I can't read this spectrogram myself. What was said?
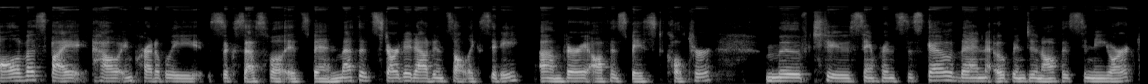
all of us by how incredibly successful it's been. Method started out in Salt Lake City, um, very office based culture, moved to San Francisco, then opened an office in New York.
